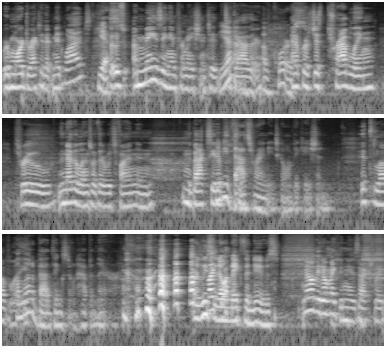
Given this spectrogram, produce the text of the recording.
were more directed at midwives. Yes. but it was amazing information to, Yeah, to gather. of course. and of course just traveling through the Netherlands, whether it was fun and in the backseat Maybe of that's where I need to go on vacation. it's lovely. A lot of bad things don't happen there. or at least Like they don't what? make the news. no, they don't make the news actually.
